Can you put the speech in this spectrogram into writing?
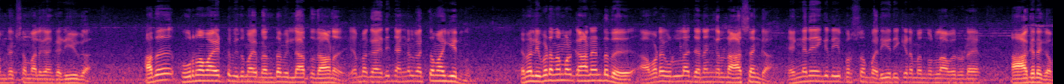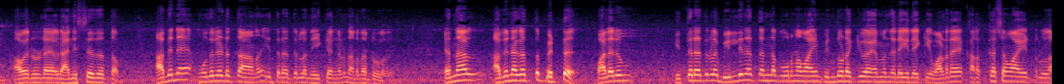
സംരക്ഷണം നൽകാൻ കഴിയുക? അത് പൂർണമായിട്ടും ഇതുമായി ബന്ധമില്ലാത്തതാണ് എന്ന കാര്യം ഞങ്ങൾ വ്യക്തമാക്കിയിരുന്നു. എന്നാൽ ഇവിടെ നമ്മൾ കാണേണ്ടത് അവിടെയുള്ള ജനങ്ങളുടെ ആശങ്ക എങ്ങനെയെങ്കിലും ഈ പ്രശ്നം പരിഹരിക്കണമെന്നുള്ള അവരുടെ ആഗ്രഹം അവരുടെ ഒരു അനിശ്ചിതത്വം. അതിനെ മുതലെടുത്താണ് ഇത്തരത്തിലുള്ള നീക്കങ്ങൾ നടന്നിട്ടുള്ളത്. എന്നാൽ അതിനകത്ത് പെട്ട് പലരും ഇത്തരത്തിലുള്ള ബില്ലിനെ തന്നെ പൂർണമായും പിന്തുണയ്ക്കുക എന്ന നിലയിലേക്ക് വളരെ കർക്കശമായിട്ടുള്ള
